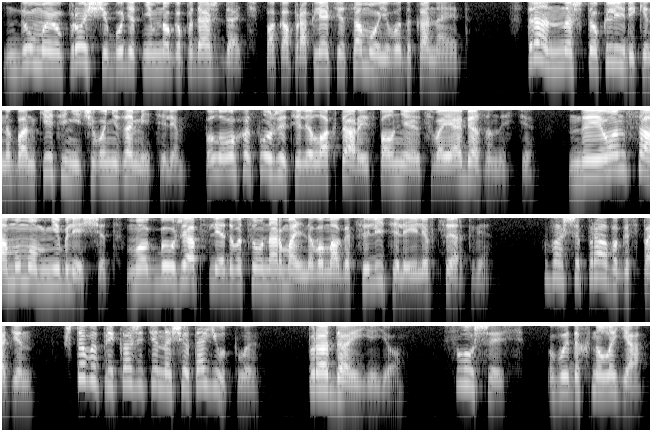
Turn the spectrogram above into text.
Думаю, проще будет немного подождать, пока проклятие само его доконает. Странно, что клирики на банкете ничего не заметили. Плохо служители Лактара исполняют свои обязанности. Да и он сам умом не блещет. Мог бы уже обследоваться у нормального мага-целителя или в церкви. «Ваше право, господин. Что вы прикажете насчет Аютлы?» «Продай ее». «Слушаюсь», — выдохнула я.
